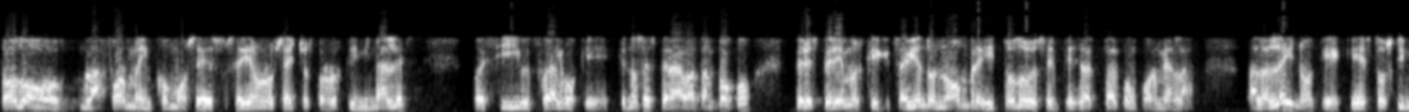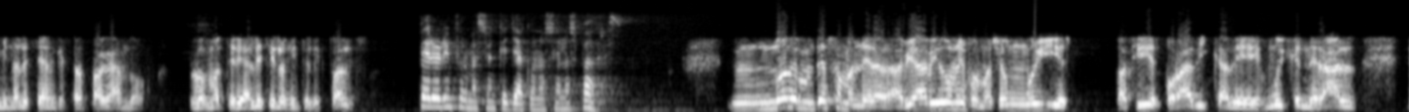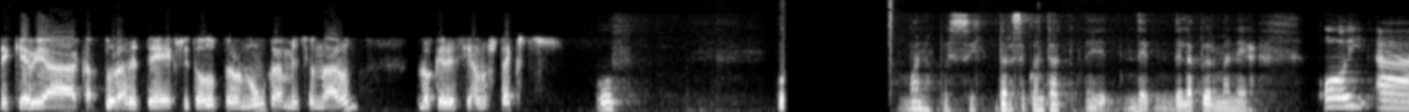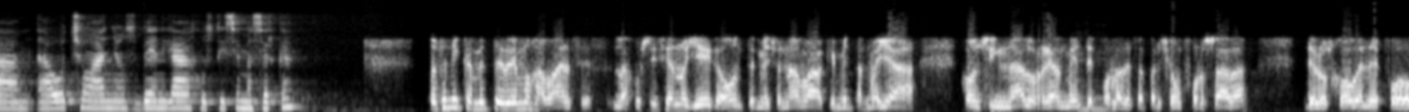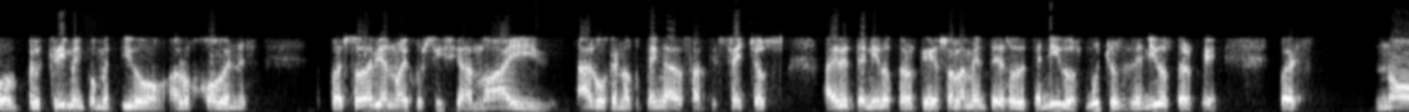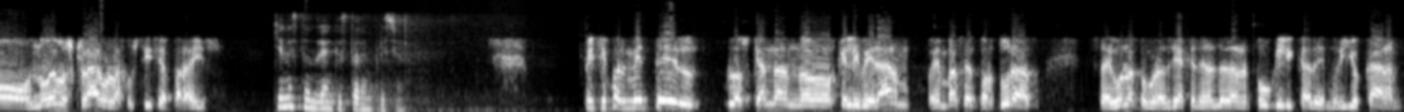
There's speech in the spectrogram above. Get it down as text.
todo la forma en cómo se sucedieron los hechos por los criminales, pues sí fue algo que, que no se esperaba tampoco, pero esperemos que sabiendo nombres y todo se empiece a actuar conforme a la a la ley, ¿no? Que, que estos criminales tengan que estar pagando los materiales y los intelectuales. Pero era información que ya conocían los padres. No de, de, esa manera, había habido una información muy así esporádica, de muy general, de que había capturas de texto y todo, pero nunca mencionaron lo que decían los textos. Uf. Bueno, pues sí, darse cuenta de, de, de la peor manera. Hoy, a, a ocho años, ¿ven la justicia más cerca? Pues únicamente vemos avances. La justicia no llega aún. Te mencionaba que mientras no haya consignado realmente uh -huh. por la desaparición forzada de los jóvenes, por el crimen cometido a los jóvenes, pues todavía no hay justicia, no hay algo que nos tenga satisfechos. Hay detenidos, pero que solamente eso, detenidos, muchos detenidos, pero que pues no, no vemos claro la justicia para ellos. ¿Quiénes tendrían que estar en prisión? principalmente el, los que andan, los que liberaron en base a torturas, según la Procuraduría General de la República de Murillo Caram,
